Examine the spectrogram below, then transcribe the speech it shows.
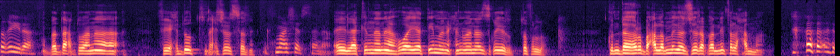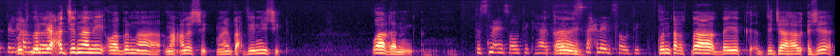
صغيرة؟ بدأت وأنا في حدود 12 سنة. 12 سنة. أي لكن أنا هوايتي من حين وأنا صغير طفلة كنت أهرب على أمي وأصير أغني في الحمام. وتقول لي حجناني وأقول ما معلش ما يوقع فيني شيء. وأغني تسمعي صوتك هكذا أي. تستحليل صوتك. كنت اختار ذيك اتجاه العشاء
